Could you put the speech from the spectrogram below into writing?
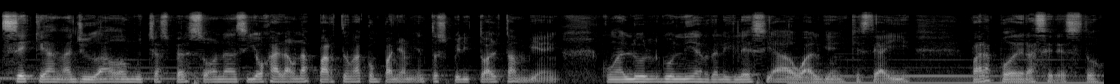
sé que han ayudado a muchas personas y ojalá una parte, un acompañamiento espiritual también con algún líder de la iglesia o alguien que esté ahí para poder hacer esto.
